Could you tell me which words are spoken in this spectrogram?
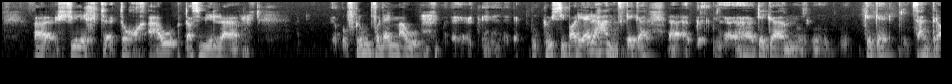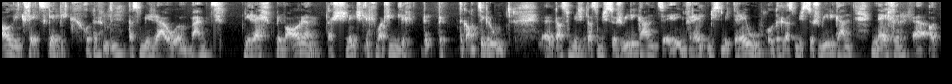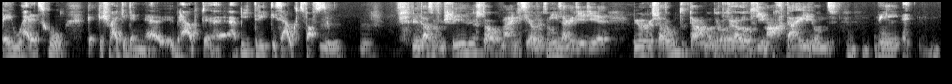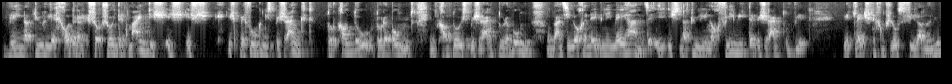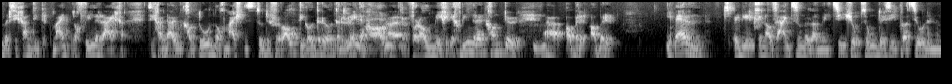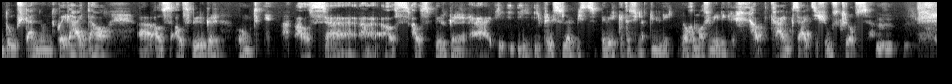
äh, vielleicht äh, doch auch, dass wir äh, aufgrund von dem auch äh, gewisse Barrieren haben gegen, äh, äh, gegen gegen zentrale Gesetzgebung, oder? Mhm. Dass wir auch wollen, die Rechte bewahren. Das ist letztlich wahrscheinlich der, der, der ganze Grund, äh, dass wir, dass wir es so schwierig haben äh, im Verhältnis mit der EU, oder? Dass wir es so schwierig haben, näher äh, an die EU herzukommen. Geschweige denn äh, überhaupt äh, einen Beitritt ins Auge zu fassen. Mhm. Mhm. Weil das auf dem Spiel würde stehen, meinen Sie, oder? Sozusagen die, die Bürger statt untertan, oder, oder, oder die Machtteilung und... Weil, weil natürlich, oder, schon, schon in der Gemeinde ist, ist, ist, ist Befugnis beschränkt durch Kanton, durch den Bund. Im Kanton ist es beschränkt durch den Bund. Und wenn sie noch eine Ebene mehr haben, ist es natürlich noch viel weiter beschränkt und wird, wird letztlich am Schluss viel anonymer. Sie können in der Gemeinde noch viel erreichen. Sie können auch im Kanton noch meistens zu der Verwaltung, oder, oder reden. Äh, vor allem in kleineren Kantonen. Mhm. Äh, aber, aber in Bern, zu bewirken als Einzelner, dann müssen sie schon besondere Situationen und Umstände und Gelegenheiten haben, äh, als, als Bürger. Und als, äh, als, als Bürger äh, in, in, Brüssel etwas zu bewirken, das ist natürlich noch einmal schwieriger. Ich habe keinem gesagt, es ist ausgeschlossen. Mhm.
